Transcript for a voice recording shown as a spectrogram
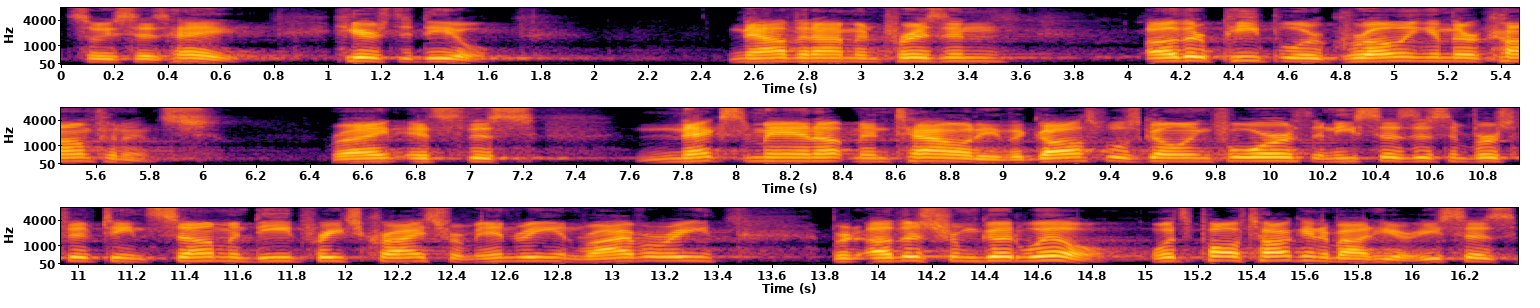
So he says, Hey, here's the deal. Now that I'm in prison, other people are growing in their confidence, right? It's this next man up mentality. The gospel is going forth, and he says this in verse 15 Some indeed preach Christ from envy and rivalry, but others from goodwill. What's Paul talking about here? He says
